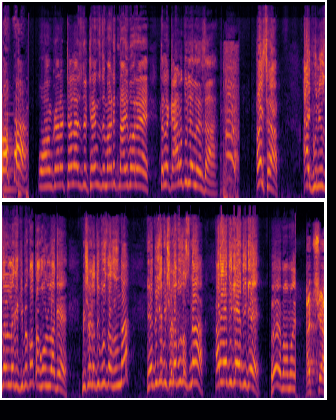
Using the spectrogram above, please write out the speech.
কথা? অহংকারের ঠেলা যদি ঠ্যাং যদি মাটিত নাই পরে তাহলে গারো তুলে লয়ে যা। হাই স্যার আইফোন ইউজারের লাগে কীভাবে কথা গোল লাগে। বিষয়টা তুই বুঝতেছিস না? এদিকে বিষয়টা বুঝছিস না? আরে এদিকে এদিকে। এ মামা আচ্ছা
